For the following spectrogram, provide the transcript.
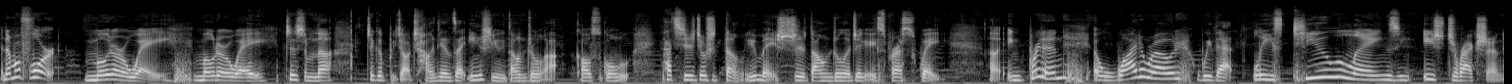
And number four, motorway motorway 这是什么呢？这个比较常见在英式英语当中啊，高速公路它其实就是等于美式当中的这个 expressway。Uh, in Britain, a wide road with at least two lanes in each direction,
